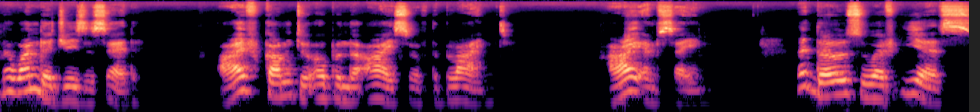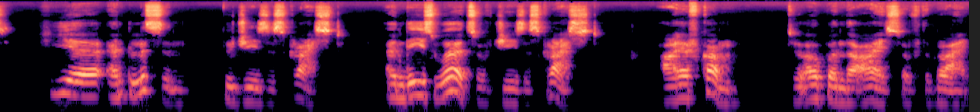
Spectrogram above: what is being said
No wonder Jesus said, I've come to open the eyes of the blind. I am saying, let those who have ears hear and listen to Jesus Christ. And these words of Jesus Christ I have come to open the eyes of the blind.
